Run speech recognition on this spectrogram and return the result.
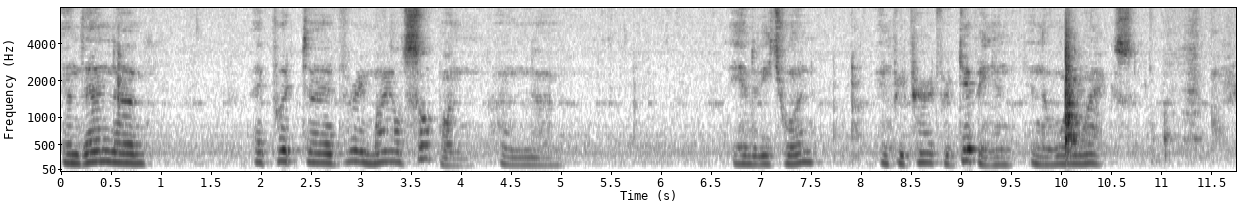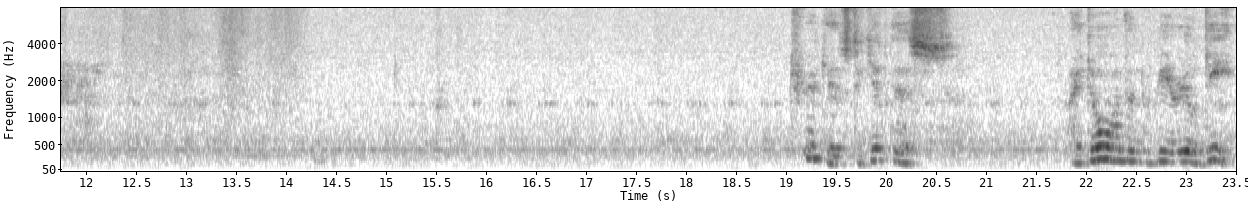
and then um, I put uh, very mild soap on, on um, the end of each one and prepare it for dipping in, in the warm wax. Trick is to get this, I don't want them to be real deep.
